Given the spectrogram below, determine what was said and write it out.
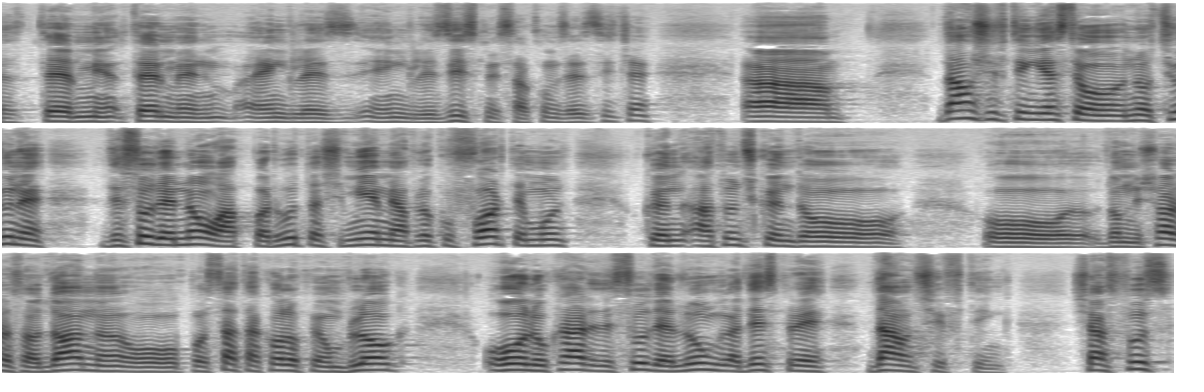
uh, termeni, termeni englez, englezisme, sau cum se zice. Uh, downshifting este o noțiune destul de nouă, apărută și mie mi-a plăcut foarte mult când, atunci când o, o domnișoară sau doamnă o postat acolo pe un blog o lucrare destul de lungă despre downshifting. Și am spus,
